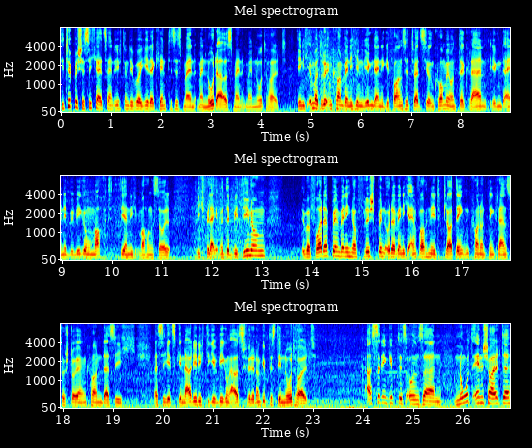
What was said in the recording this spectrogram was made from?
Die typische Sicherheitseinrichtung, die wohl jeder kennt, das ist mein, mein Notaus, mein, mein Nothalt, den ich immer drücken kann, wenn ich in irgendeine Gefahrensituation komme und der Kran irgendeine Bewegung macht, die er nicht machen soll. Ich vielleicht mit der Bedienung überfordert bin, wenn ich noch frisch bin oder wenn ich einfach nicht klar denken kann und den Kran so steuern kann, dass ich, dass ich jetzt genau die richtige Bewegung ausführe. Dann gibt es den Nothalt. Außerdem gibt es unseren Notendschalter.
